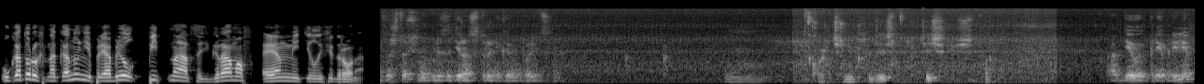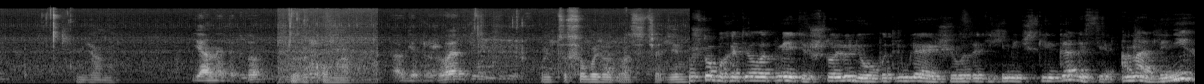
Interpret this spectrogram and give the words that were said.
у которых накануне приобрел 15 граммов N-метилэфедрона. За что сегодня были задержаны сотрудниками полиции? Квартирных ходейств, наркотические вещества. А где вы их приобрели? Яна. Яна это кто? Знакомая. А где проживает? Улица Соболева, 21. Что бы хотел отметить, что люди, употребляющие вот эти химические гадости, она для них,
